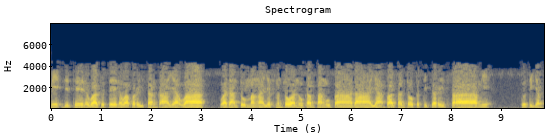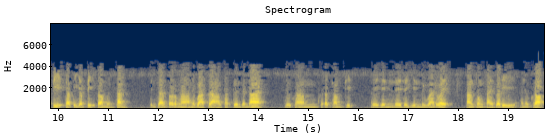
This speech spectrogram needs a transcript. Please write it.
มิดิเทนวาตุเตนวาปริสังกายวาวาดันตุมังอายสมันโตอนุกัมปังอุปาดายะปัสสันโตปฏิกริสามิทุติยมปิตติยมปิก็เหมือนกัน เป็นการปรณาให้ว่ากล่าวตักเตือนกันได้ ด้วยความกระทำผิดได้เห็นได้ได้ยินหรือว่าด้วยความสงสัยก็ดีอนุเคราะห์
